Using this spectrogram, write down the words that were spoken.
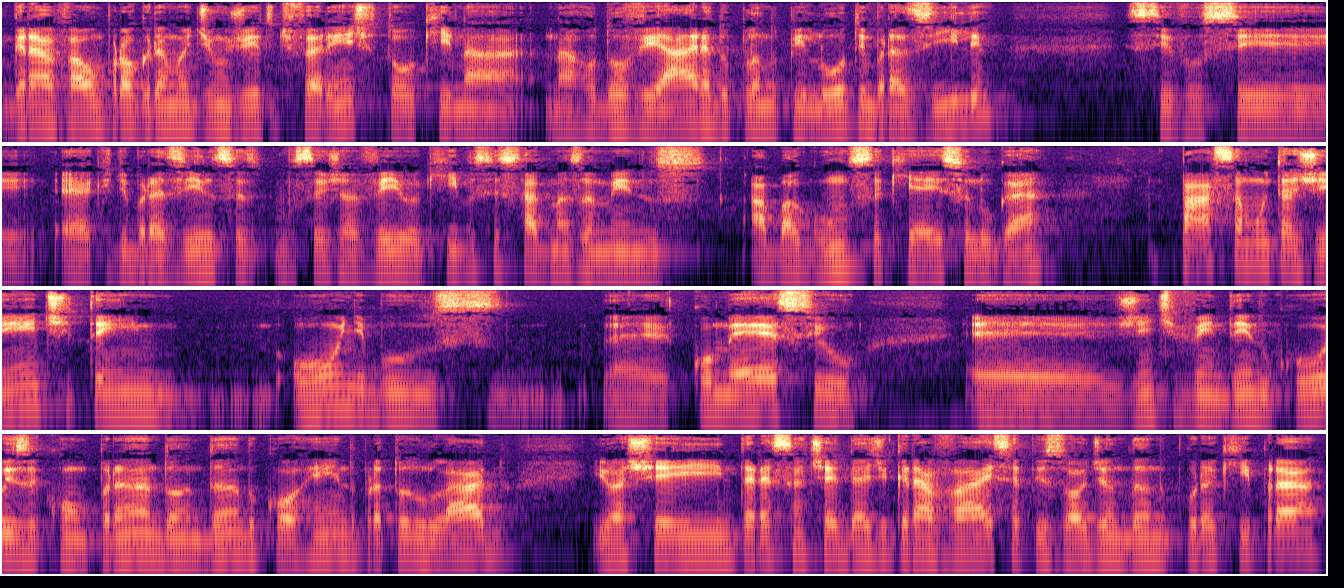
gravar um programa de um jeito diferente. Estou aqui na, na rodoviária do Plano Piloto em Brasília. Se você é aqui de Brasília, você, você já veio aqui, você sabe mais ou menos a bagunça que é esse lugar passa muita gente, tem ônibus, é, comércio, é, gente vendendo coisa, comprando, andando, correndo para todo lado. Eu achei interessante a ideia de gravar esse episódio andando por aqui para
